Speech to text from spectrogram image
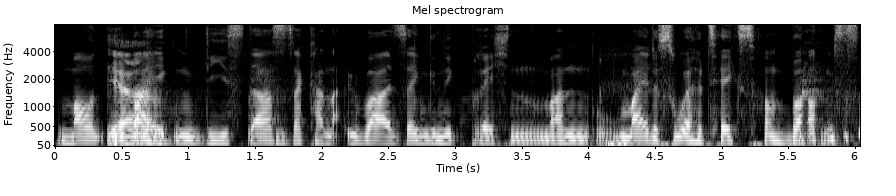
Mountainbiken, dies, das, da kann überall sein Genick brechen. Man might as well take some bumps.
